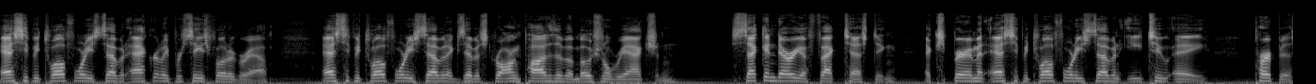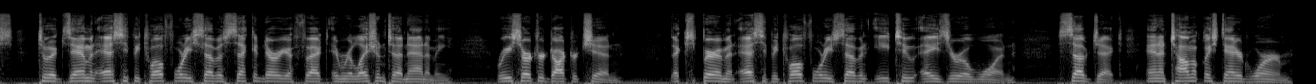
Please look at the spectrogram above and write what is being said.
SCP-1247 accurately perceives photograph. SCP-1247 exhibits strong positive emotional reaction. Secondary Effect Testing Experiment SCP-1247-E2-A Purpose: To examine SCP-1247's secondary effect in relation to anatomy. Researcher Dr. Chen Experiment SCP-1247-E2-A01 Subject: Anatomically standard worm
